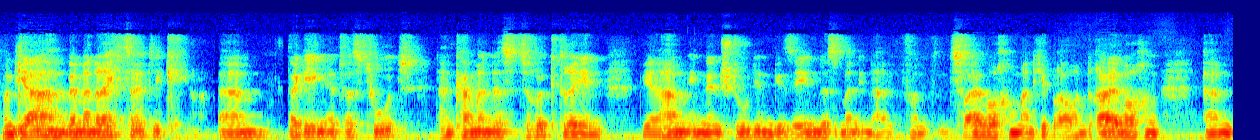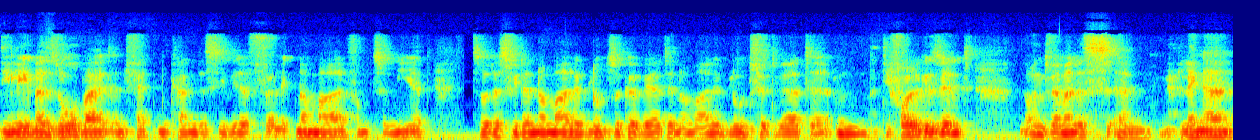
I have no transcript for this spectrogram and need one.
Und ja, wenn man rechtzeitig ähm, dagegen etwas tut, dann kann man das zurückdrehen. Wir haben in den Studien gesehen, dass man innerhalb von zwei Wochen, manche brauchen drei Wochen, ähm, die Leber so weit entfetten kann, dass sie wieder völlig normal funktioniert so dass wieder normale Blutzuckerwerte, normale Blutfettwerte ähm, die Folge sind. Und wenn man das ähm, länger,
